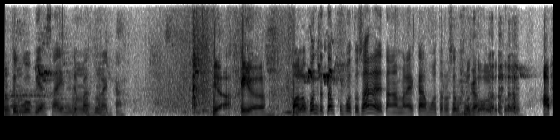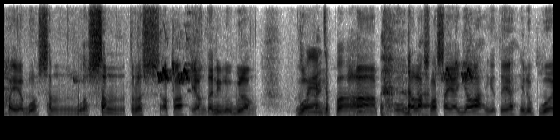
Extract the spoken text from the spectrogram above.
itu gue biasain di depan mereka. Ya, iya. walaupun tetap keputusan ada di tangan mereka mau terus apa enggak. Betul, betul. Apa ya bosen, bosen. Terus apa yang tadi lu bilang? Gua Pengen cepet. Ah, udahlah selesai aja lah gitu ya hidup gue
